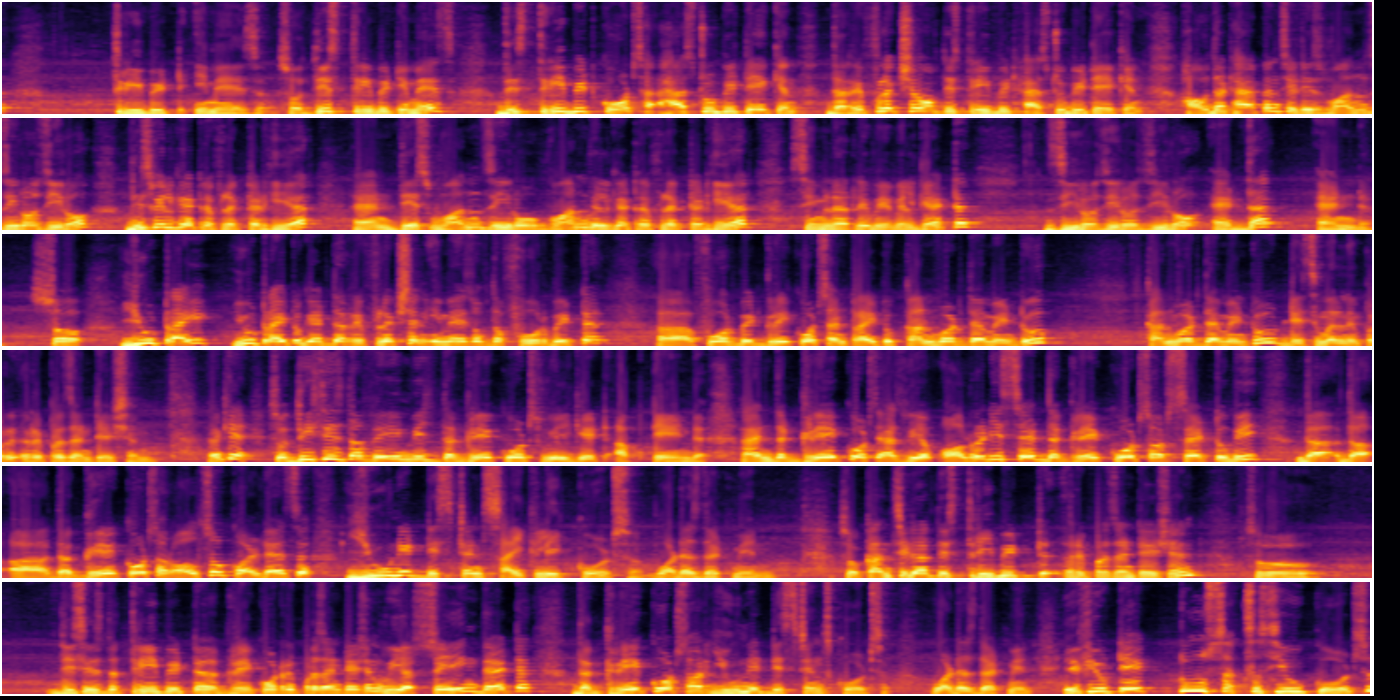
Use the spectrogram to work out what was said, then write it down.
3 bit image. So this 3 bit image this 3 bit codes has to be taken. The reflection of this 3 bit has to be taken. How that happens? It is 100 this will get reflected here and this 101 will get reflected here. Similarly we will get 000 at the end. So you try you try to get the reflection image of the 4 bit uh, 4 bit gray codes and try to convert them into convert them into decimal representation. Okay? So this is the way in which the gray codes will get obtained. And the gray codes as we have already said the gray codes are said to be the the uh, the gray codes are also called as unit distance cyclic codes what does that mean? So consider this 3 bit representation. So this is the 3 bit uh, gray code representation. We are saying that the gray codes are unit distance codes. What does that mean? If you take two successive codes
